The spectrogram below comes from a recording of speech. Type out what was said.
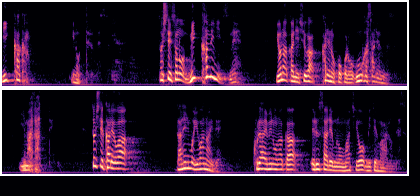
3日間祈ってるんです。そしてその3日目にですね夜中に主が彼の心を動かされるんです。今だって。そして彼は誰にも言わないで暗闇の中エルサレムの街を見て回るんです。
